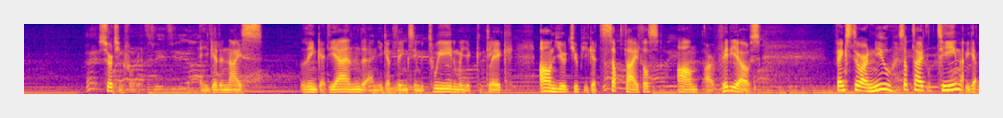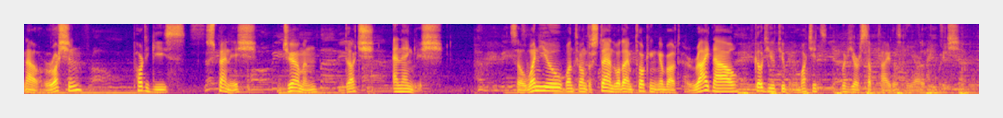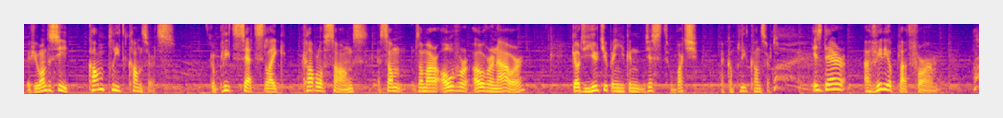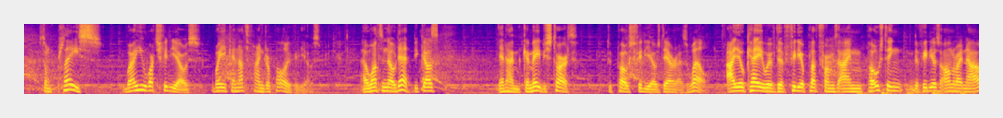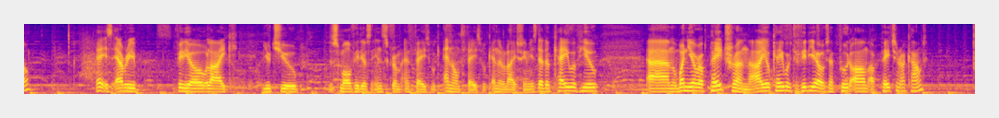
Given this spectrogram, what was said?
searching for it. And you get a nice link at the end and you get links in between when you click. On YouTube you get subtitles on our videos. Thanks to our new subtitle team, we get now Russian, Portuguese, Spanish, German, Dutch and English. So when you want to understand what I'm talking about right now, go to YouTube and watch it with your subtitles in your language. If you want to see complete concerts, complete sets like a couple of songs, some, some are over, over an hour, go to YouTube and you can just watch a complete concert. Is there a video platform, some place where you watch videos where you cannot find Rapalje videos? I want to know that because then I can maybe start to post videos there as well. Are you okay with the video platforms I'm posting the videos on right now? Is every video like YouTube, the small videos on Instagram and Facebook and on Facebook and the live stream, is that okay with you? Um, when you're a patron, are you okay with the videos I put on our Patreon account?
